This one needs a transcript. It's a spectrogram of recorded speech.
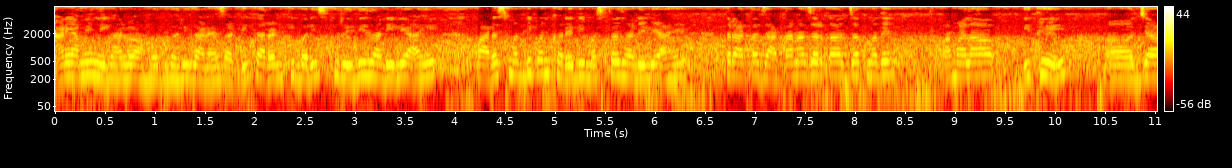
आणि आम्ही निघालो आहोत घरी जाण्यासाठी कारण की बरीच खरेदी झालेली आहे. पारसमधली पण खरेदी मस्त झालेली आहे. तर आता जाताना जर का जतमध्ये आम्हाला इथे ज्या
